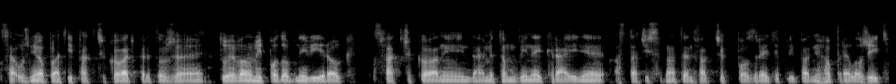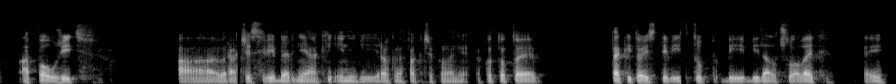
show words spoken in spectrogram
sa už neoplatí faktčekovať, pretože tu je veľmi podobný výrok sfaktčekovaný, dajme tomu v inej krajine a stačí sa na ten faktček pozrieť a prípadne ho preložiť a použiť a radšej si vyber nejaký iný výrok na faktčekovanie. Ako toto je takýto istý výstup by, by dal človek, hej?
